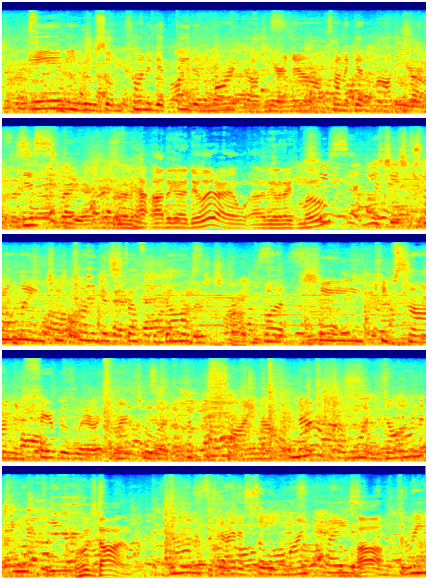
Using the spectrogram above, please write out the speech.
Anywho, so I'm um, trying to get Theta and Mark out here now. I'm trying to get them out here this year. And how, are they gonna do it, or are they gonna make a She move? said, uh, yeah, she's trying, she's trying to get stuff together, but she keeps on in February, and I told her, put the sign out now, I want Don to come up here. Who's Don? Is the guy that sold my place Oh. in three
